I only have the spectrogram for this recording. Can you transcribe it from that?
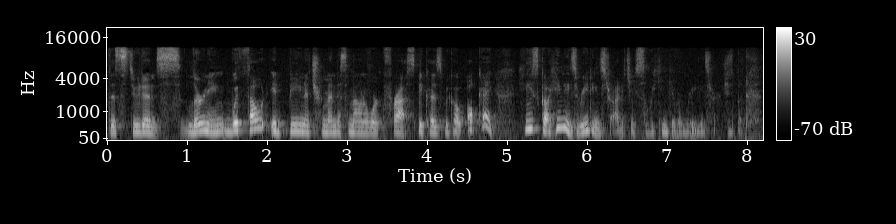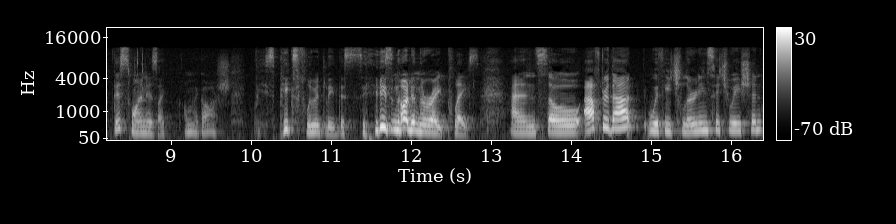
the students learning without it being a tremendous amount of work for us because we go okay he's got he needs reading strategies so we can give him reading strategies. But this one is like oh my gosh he speaks fluidly this he's not in the right place. And so after that with each learning situation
